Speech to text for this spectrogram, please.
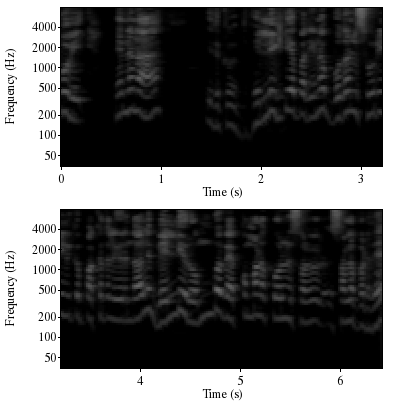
புவி. என்னென்னா இதுக்கு வந்து வெள்ளிக்கிட்டே பார்த்தீங்கன்னா புதன் சூரியனுக்கு பக்கத்தில் இருந்தாலும் வெள்ளி ரொம்ப வெப்பமான கோள்னு சொல் சொல்லப்படுது.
